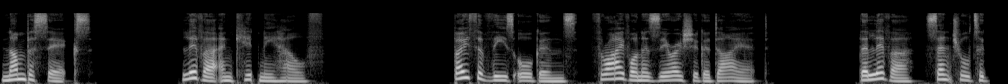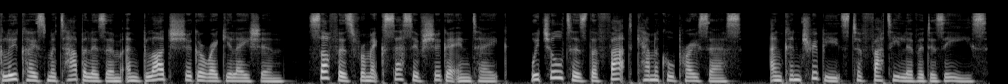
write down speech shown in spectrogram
Number 6. Liver and kidney health. Both of these organs thrive on a zero sugar diet. The liver, central to glucose metabolism and blood sugar regulation, suffers from excessive sugar intake, which alters the fat chemical process and contributes to fatty liver disease.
